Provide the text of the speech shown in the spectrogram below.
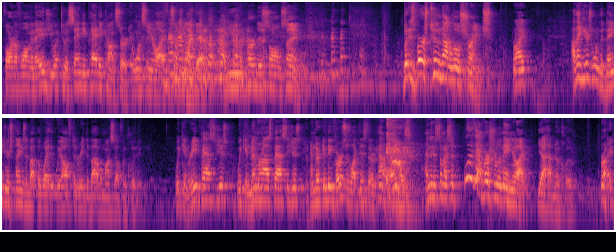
far enough along in age, you went to a Sandi Patty concert at once in your life or something like that. And you even heard this song sing. But is verse 2 not a little strange, right? I think here's one of the dangerous things about the way that we often read the Bible, myself included. We can read passages, we can memorize passages, and there can be verses like this that are kind of famous. And then if somebody says, What does that verse really mean? You're like, Yeah, I have no clue. Right?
